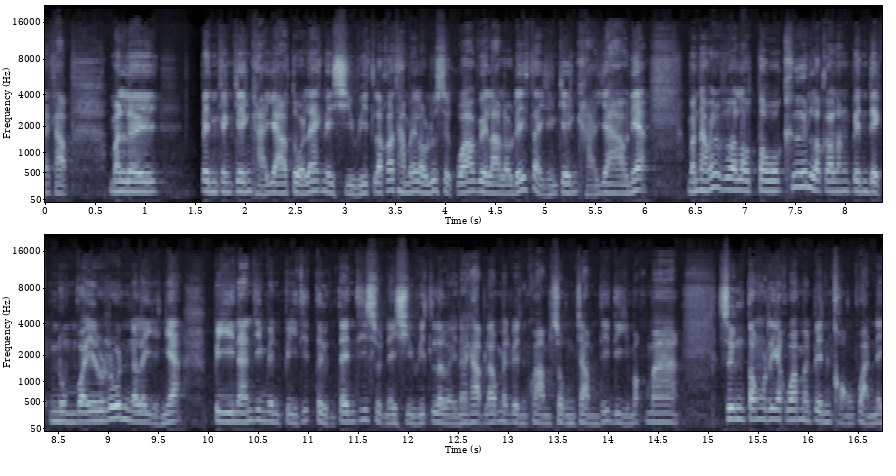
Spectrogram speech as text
นะครับ มันเลยเป็นกางเกงขายาวตัวแรกในชีวิต แล้วก็ทำให้เรารู้สึกว่าเวลาเราได้ใส่กางเกงขายาวเนี่ยมันทำให้เราเราโตขึ้น เรากำลังเป็นเด็กหนุ่มวัยรุ่นอะไรอย่างเงี้ยปีนั้นจึงเป็นปีที่ตื่นเต้นที่สุดในชีวิตเลยนะครับแล้วมันเป็นความทรงจำที่ดีมากๆ ซึ่งต้องเรียกว่ามันเป็นของขวัญใน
